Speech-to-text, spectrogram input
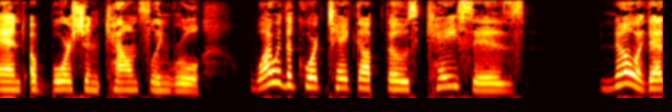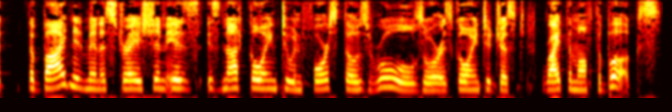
and abortion counseling rule. Why would the court take up those cases knowing that the Biden administration is, is not going to enforce those rules or is going to just write them off the books?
